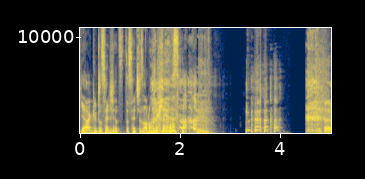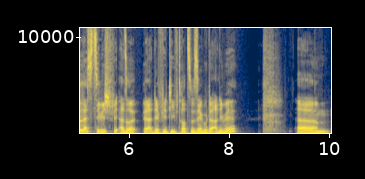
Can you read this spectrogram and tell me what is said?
ja, gut, das hätte ich jetzt, das hätte ich jetzt auch noch gesagt. Äh, Lässt ziemlich viel, also, ja, definitiv trotzdem sehr guter Anime. Ähm,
